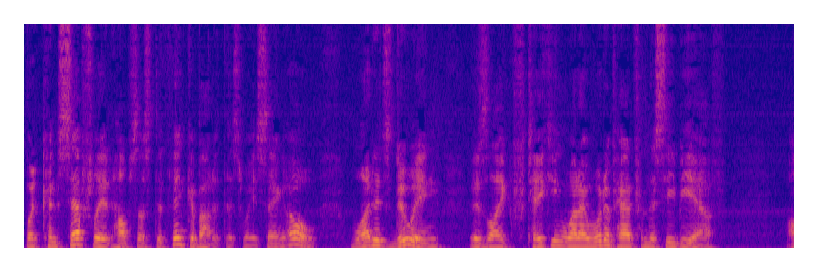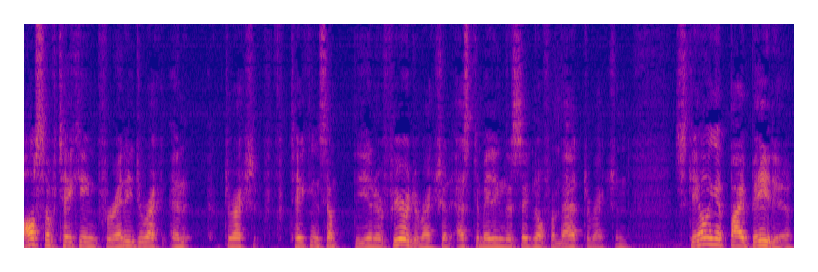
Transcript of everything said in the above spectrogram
But conceptually, it helps us to think about it this way, saying, oh, what it's doing is like taking what I would have had from the CBF, also taking for any direct and direction, taking some the interferer direction, estimating the signal from that direction, scaling it by beta,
